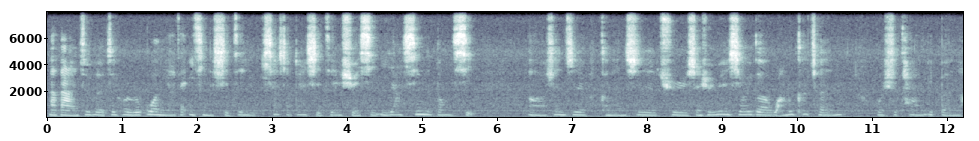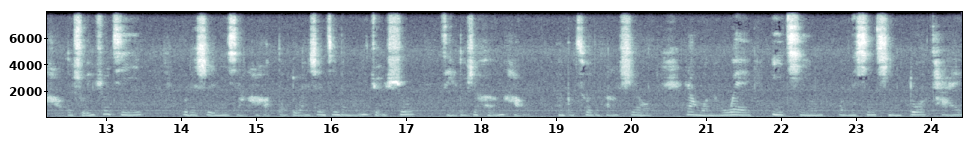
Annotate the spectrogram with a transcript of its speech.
那当然，最后的最后，如果你要在疫情的时间有一小小段时间学习一样新的东西，呃，甚至可能是去神学院修一个网络课程，或是看一本好的属灵书籍，或者是你想好好的读完圣经的某一卷书，这些都是很好、很不错的方式哦。让我们为疫情，我们的心情多开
